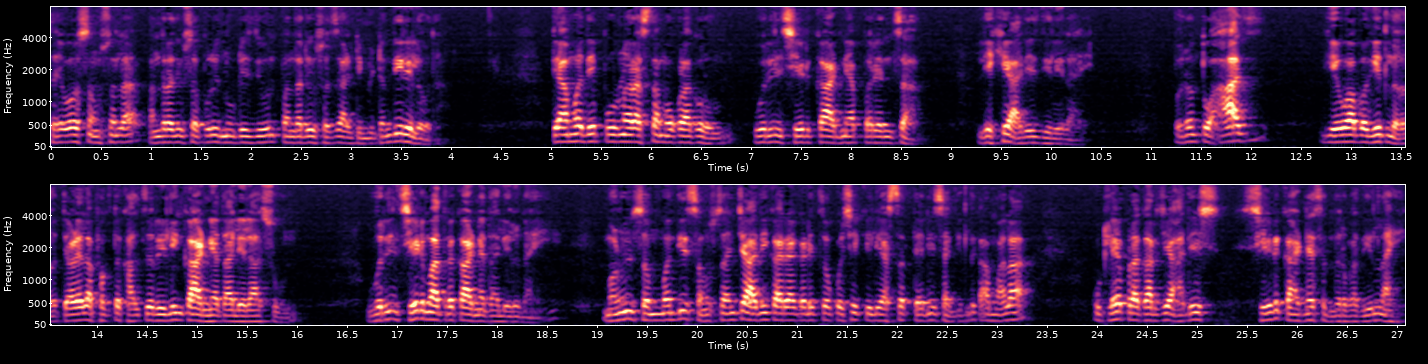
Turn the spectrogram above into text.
सहभाग संस्थेला पंधरा दिवसापूर्वी नोटीस देऊन पंधरा दिवसाचं अल्टिमेटम दिलेलं होतं. त्यामध्ये पूर्ण रस्ता मोकळा करून वरील शेड काढण्यापर्यंतचा लेखी आदेश दिलेला आहे. परंतु आज जेव्हा बघितलं त्यावेळेला फक्त खालचं रेलिंग काढण्यात आलेलं असून वरील शेड मात्र काढण्यात आलेलं नाही. म्हणून संबंधित संस्थांच्या अधिकाऱ्याकडे चौकशी केली असतात त्यांनी सांगितलं की आम्हाला कुठल्याही प्रकारचे आदेश शेड काढण्यासंदर्भातील येईल नाही.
